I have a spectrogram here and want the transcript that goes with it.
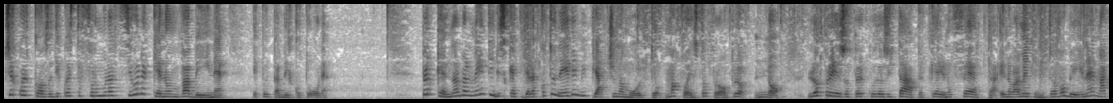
C'è qualcosa di questa formulazione che non va bene. E poi perde il cotone perché normalmente i dischetti della Cotoneve mi piacciono molto ma questo proprio no. L'ho preso per curiosità perché era in offerta e normalmente mi trovo bene ma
